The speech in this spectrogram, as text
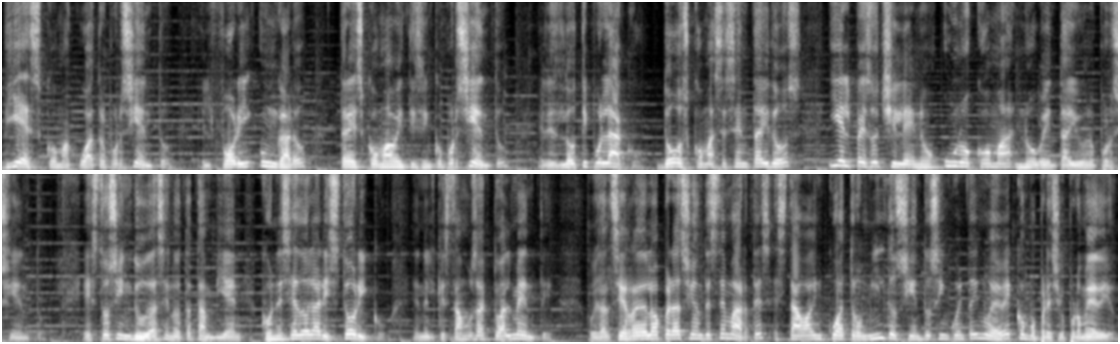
10,4%, el forin húngaro 3,25%, el zloty polaco 2,62% y el peso chileno 1,91%. Esto sin duda se nota también con ese dólar histórico en el que estamos actualmente, pues al cierre de la operación de este martes estaba en 4.259 como precio promedio.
